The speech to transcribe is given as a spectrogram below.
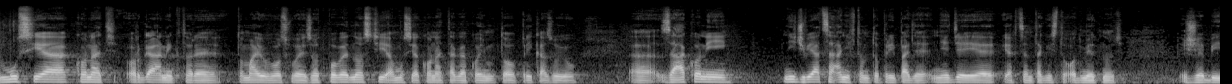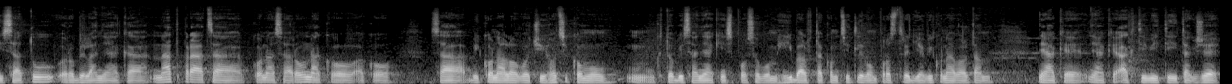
musia konať orgány, ktoré to majú vo svojej zodpovednosti a musia konať tak, ako im to prikazujú e, zákony. Nič viac sa ani v tomto prípade nedeje. Ja chcem takisto odmietnúť, že by sa tu robila nejaká nadpráca, koná sa rovnako, ako sa by konalo voči hocikomu, kto by sa nejakým spôsobom hýbal v takom citlivom prostredí a vykonával tam nejaké, nejaké aktivity. Takže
